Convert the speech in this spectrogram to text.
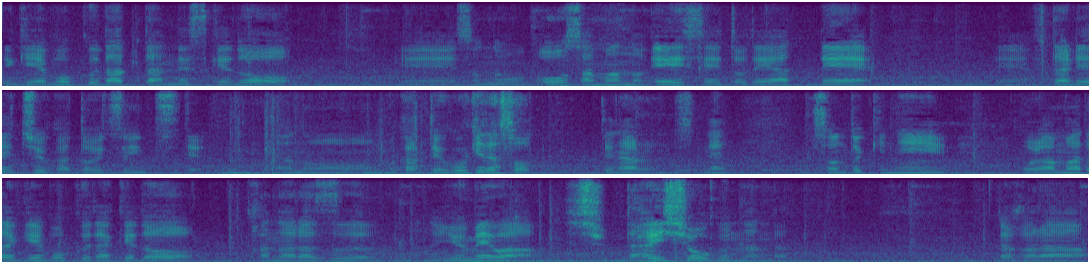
で下僕だったんですけど、えー、その王様の衛星と出会って、えー、2人で中華統一について、あのー、向かって動き出そうってなるんですね。その時に俺はまだ下僕だけど必ず夢は大将軍なんだだから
